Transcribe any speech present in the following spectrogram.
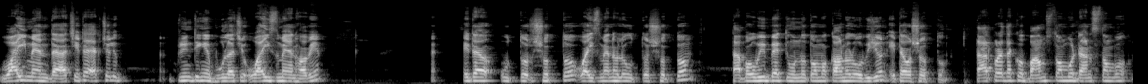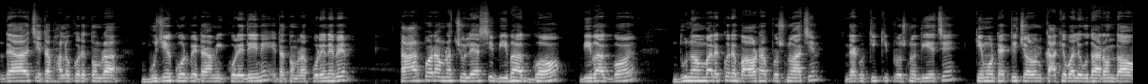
ওয়াই ম্যান দেওয়া আছে। এটা অ্যাকচুয়ালি প্রিন্টিংয়ে ভুল আছে ওয়াইজ ম্যান হবে। এটা উত্তর সত্য ওয়াইজ ম্যান হলো উত্তর সত্য। তারপর অভিব্যক্তি অন্যতম কারণ হলো অভিযোজন এটাও সত্য। তারপরে দেখো, বাম স্তম্ভ, ডান স্তম্ভ দেওয়া আছে, এটা ভালো করে তোমরা বুঝে করবে, এটা আমি করে দিই এটা তোমরা করে নেবে। তারপর আমরা চলে আসি বিভাগ গ বিভাগ গ, দু নম্বরে করে বারোটা প্রশ্ন আছে। দেখো, কি কি প্রশ্ন দিয়েছে? কেমোট্যাকটি চরণ কাকে বলে? উদাহরণ দাও।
